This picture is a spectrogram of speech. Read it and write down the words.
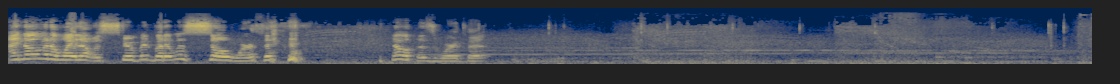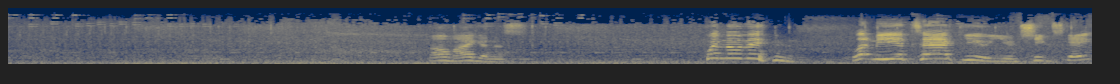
I know in a way that was stupid, but it was so worth it. that was worth it. Oh my goodness. Quit moving! Let me attack you, you cheapskate!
